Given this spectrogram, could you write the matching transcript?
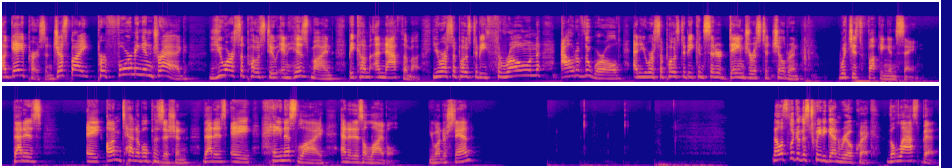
a gay person, just by performing in drag, you are supposed to, in his mind, become anathema. You are supposed to be thrown out of the world and you are supposed to be considered dangerous to children, which is fucking insane. That is a untenable position. That is a heinous lie, and it is a libel. You understand? Now let's look at this tweet again real quick. The last bit.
